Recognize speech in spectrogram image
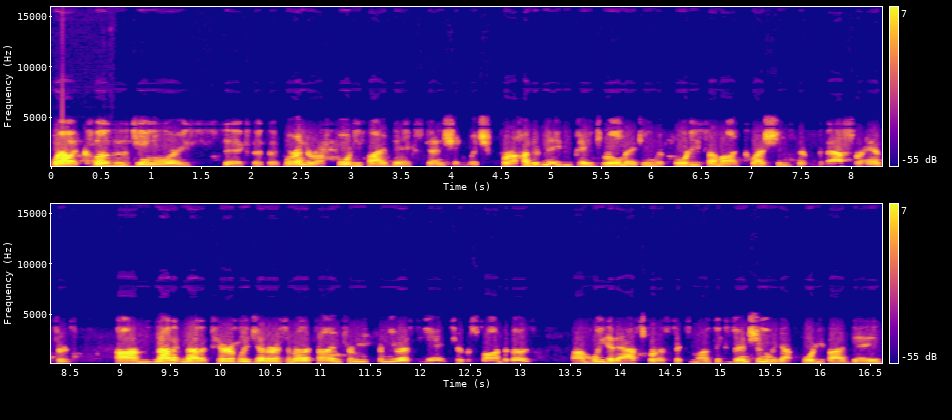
Well, it closes January 6th. A, we're under a 45 day extension, which for 180 page rulemaking with 40 some odd questions that we've been asked for answers, um, not, a, not a terribly generous amount of time from, from USDA to respond to those. Um, we had asked for a six month extension. We got 45 days.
